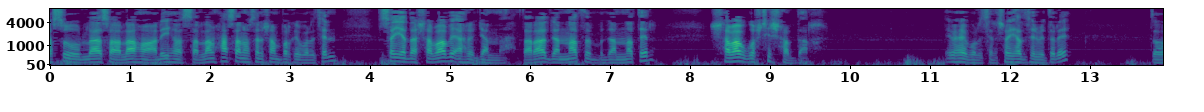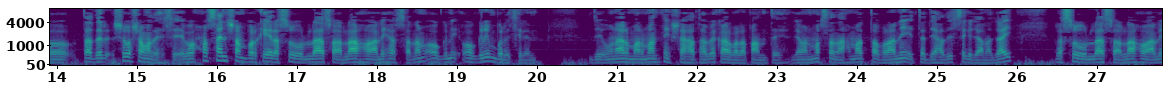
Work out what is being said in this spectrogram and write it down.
রাসুল্লাহ সাল্লাহ আলী আসাল্লাম হাসান হোসেন সম্পর্কে বলেছেন সৈয়দা শাবাবে আহলে জান্না তারা জান্নাত, জান্নাতের স্বভাব গোষ্ঠীর সর্দার। এভাবে বলেছেন সহিদের ভিতরে। তো তাদের শুভ সমাজ এসেছে এবং হোসেন সম্পর্কে রাসুল্লাহ সাল্লাহ আলী আসাল্লাম অগ্রিম বলেছিলেন যে ওনার মর্মান্তিক সাহাত হবে কারবালা পান্তে যেমন মোস্তান আহমদ, তবরানি ইত্যাদি হাদিস থেকে জানা যায় রাসুল্লাহ সাল্লাহ আলী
